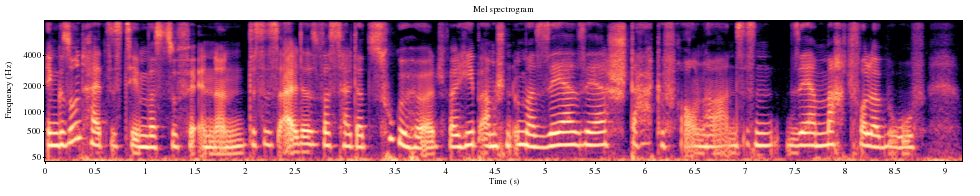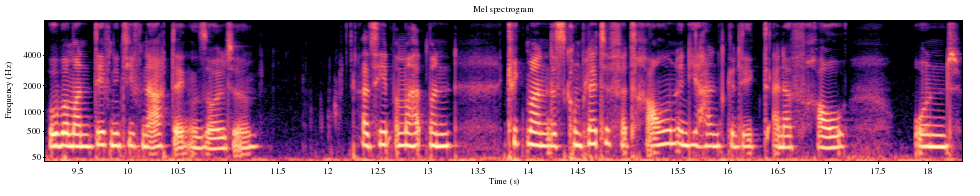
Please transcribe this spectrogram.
im Gesundheitssystem was zu verändern. Das ist all das, was halt dazugehört, weil Hebammen schon immer sehr, sehr starke Frauen waren. Es ist ein sehr machtvoller Beruf, worüber man definitiv nachdenken sollte. Als Hebamme hat man, kriegt man das komplette Vertrauen in die Hand gelegt einer Frau. Und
